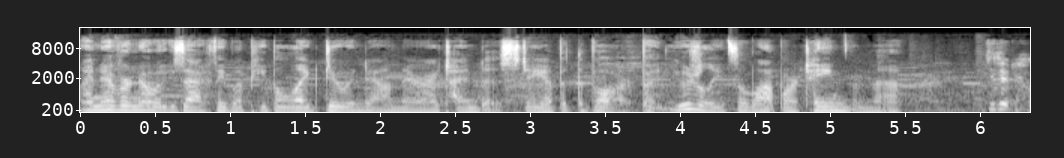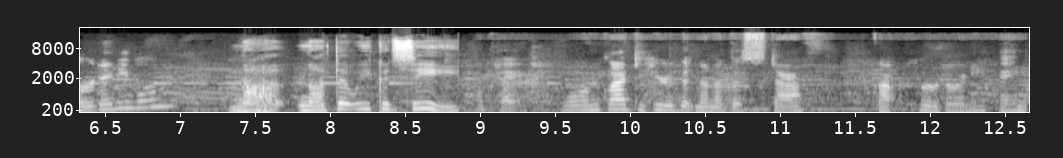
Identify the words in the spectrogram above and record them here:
I never know exactly what people like doing down there. I tend to stay up at the bar, but usually it's a lot more tame than that. Did it hurt anyone? Not not that we could see. Okay. Well, I'm glad to hear that none of the staff got hurt or anything.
